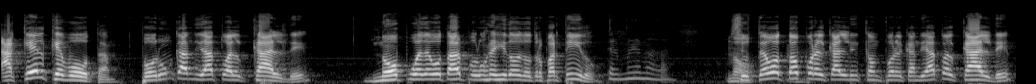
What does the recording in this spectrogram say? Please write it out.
Aquel que vota por un candidato alcalde no puede votar por un regidor de otro partido. No. Si usted votó por el, por el candidato a alcalde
